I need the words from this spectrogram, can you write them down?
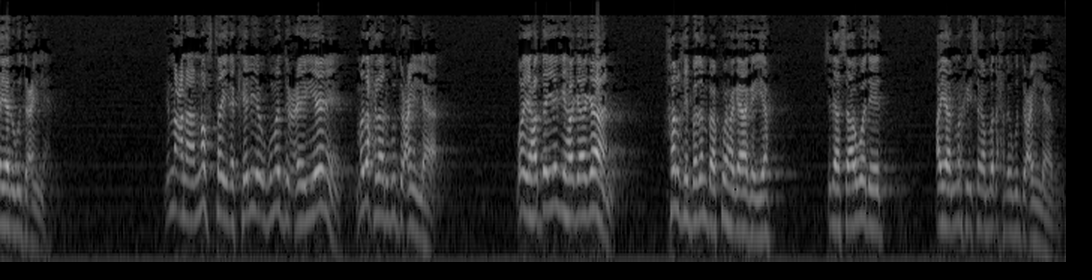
Ayaan ugu ducayn lahaa. Bimacnaa naftayda keliya uguma duceeyeene madaxdaan ugu ducayn lahaa. Waayo hadday iyagii hagaagaan khalqi badan baa ku hagaagaya. Sidaas aawadeed ayaan markaysaga madaxda ugu ducayn lahaa buui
